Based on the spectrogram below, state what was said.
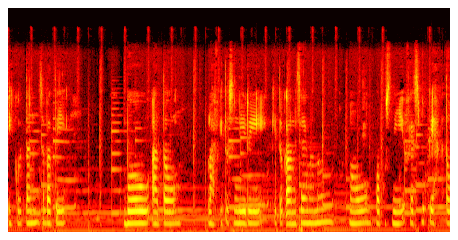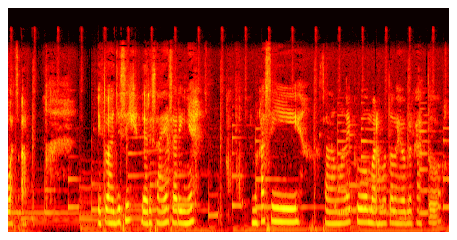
ikutan seperti bow atau love itu sendiri gitu. Kalau misalnya memang mau fokus di Facebook ya atau WhatsApp. Itu aja sih dari saya sharingnya. Terima kasih. Assalamualaikum warahmatullahi wabarakatuh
